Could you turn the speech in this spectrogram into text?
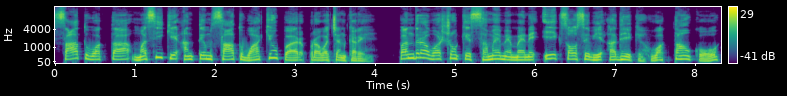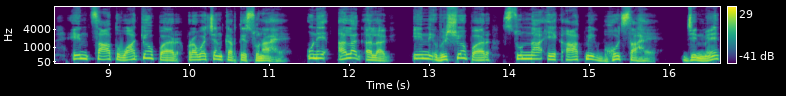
सात वक्ता मसीह के अंतिम सात वाक्यों पर प्रवचन करें। पंद्रह वर्षों के समय में मैंने एक सौ से भी अधिक वक्ताओं को इन सात वाक्यों पर प्रवचन करते सुना है। उन्हें अलग अलग इन विषयों पर सुनना एक आत्मिक भोज सा है, जिनमें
